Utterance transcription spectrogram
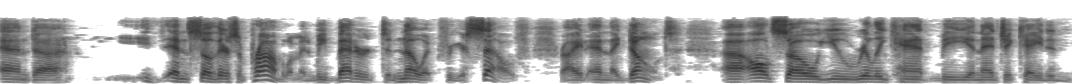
And uh, and so there's a problem. It'd be better to know it for yourself, right? And they don't. Uh, also, you really can't be an educated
